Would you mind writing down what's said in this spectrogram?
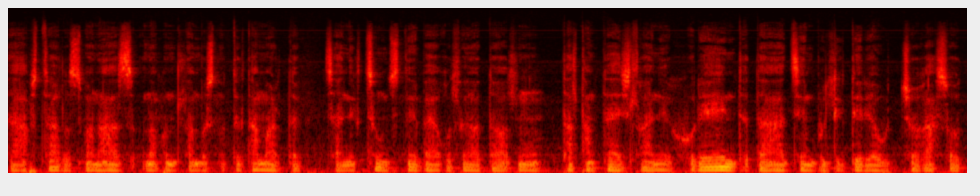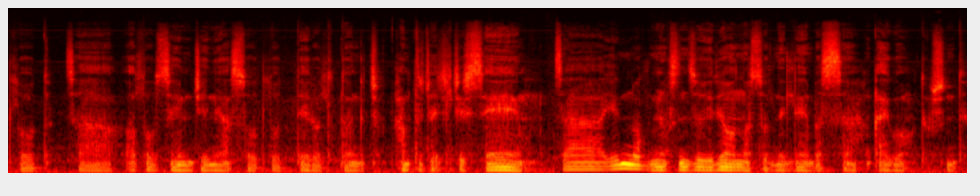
За Австрали улс маань Аз номхон талаан бүс нутагт хамаардаг. За нэгдсэн үндэсний байгууллагын одоо олон талт хамттай ажиллагааны хүрээнд одоо Азийн бүлэг дээр явж байгаа асуудлууд за олон улсын хэмжээний асуудлууд дээр бол одоо ингэж хамтарч ажиллаж ирсэн. За ер нь бол 1990 оноос бол нэлээд бас гайгүй төвшөнд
